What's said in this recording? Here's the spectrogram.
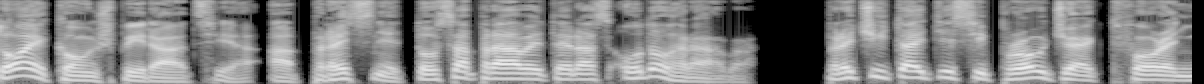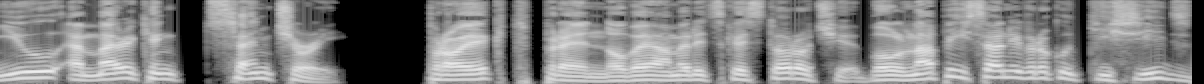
To je konšpirácia a presne to sa práve teraz odohráva. Prečítajte si Project for a New American Century. Projekt pre nové americké storočie bol napísaný v roku 1997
